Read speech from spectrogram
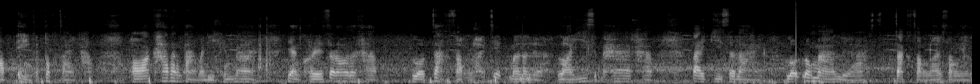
อฟเองก็ตกใจครับ เพราะว่าค่าต่างๆมันดีขึ้นมาก อย่างคอเลสเตอรอลนะครับลดจาก 207 มาเหลือ 125 ครับ ไตรกลีเซอไรด์ลดลงมาเหลือจาก 202เหลือ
